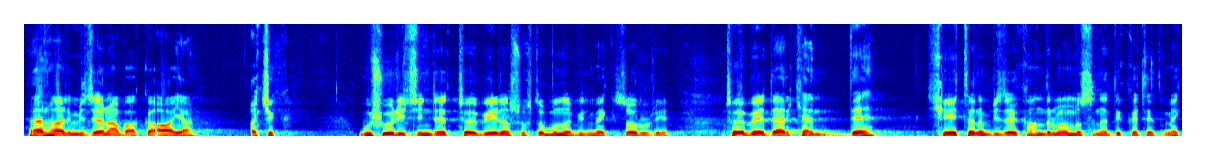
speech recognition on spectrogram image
Her halimiz Cenab-ı Hakk'a ayan, açık. Bu şuur içinde tövbe-i nasuhta bulunabilmek zaruri. Tövbe ederken de şeytanın bizleri kandırmamasına dikkat etmek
